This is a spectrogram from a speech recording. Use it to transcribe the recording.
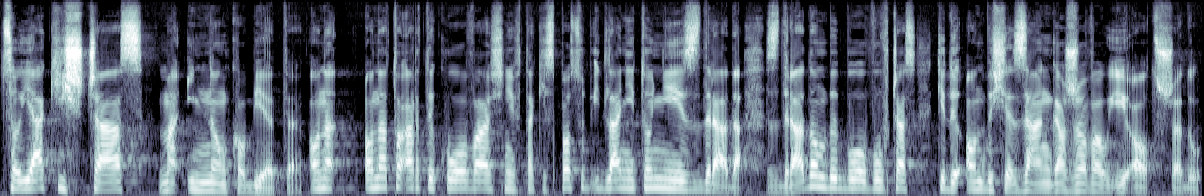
co jakiś czas ma inną kobietę. Ona, ona to artykułowała właśnie w taki sposób i dla niej to nie jest zdrada. Zdradą by było wówczas, kiedy on by się zaangażował i odszedł.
